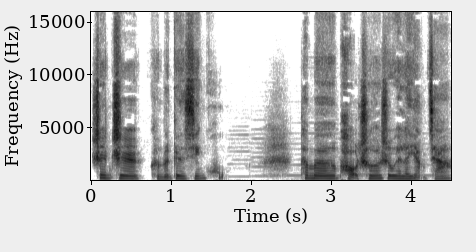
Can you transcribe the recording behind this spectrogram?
甚至可能更辛苦。他们跑车是为了养家，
